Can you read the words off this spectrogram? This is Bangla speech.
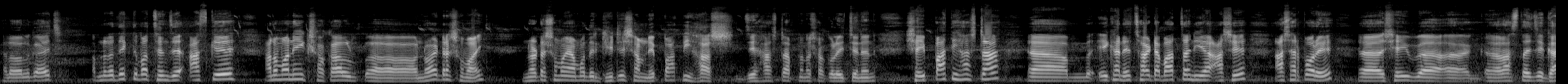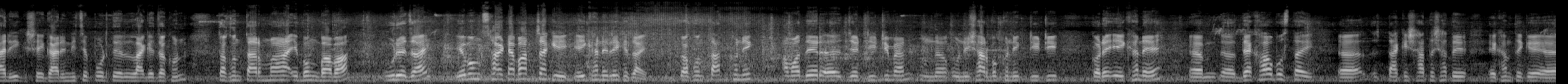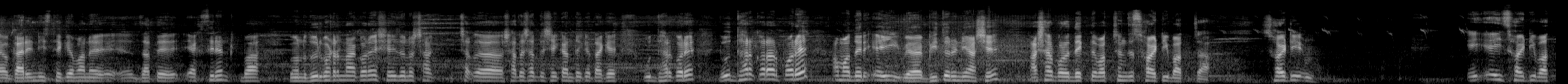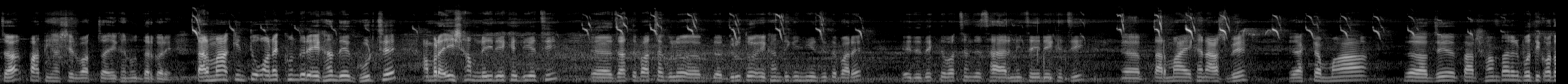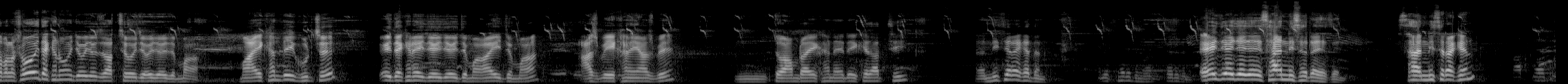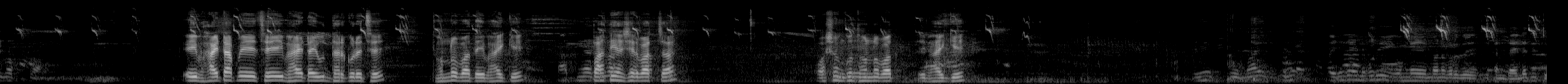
হ্যালো অল গাইজ আপনারা দেখতে পাচ্ছেন যে আজকে আনুমানিক সকাল নয়টার সময় নয়টার সময় আমাদের ঘেটের সামনে পাতি হাঁস, যে হাঁসটা আপনারা সকলেই চেনেন, সেই পাতি হাঁসটা এখানে ছয়টা বাচ্চা নিয়ে আসে, আসার পরে সেই রাস্তায় যে গাড়ি, সেই গাড়ির নিচে পড়তে লাগে যখন, তখন তার মা এবং বাবা উড়ে যায় এবং ছয়টা বাচ্চাকে এইখানে রেখে যায়। তখন তাৎক্ষণিক আমাদের যে ডিউটি ম্যান উনি সার্বক্ষণিক ডিউটি করে এইখানে দেখা অবস্থায় তাকে সাথে সাথে এখান থেকে গাড়ির নিচ থেকে মানে যাতে অ্যাক্সিডেন্ট বা কোনো দুর্ঘটনা না করে, সেই জন্য সাথে সাথে সেখান থেকে তাকে উদ্ধার করে। উদ্ধার করার পরে আমাদের এই ভিতরে নিয়ে আসে। আসার পরে দেখতে পাচ্ছেন যে ছয়টি বাচ্চা। ছয়টি এই এই ছয়টি বাচ্চা, পাতিহাসের বাচ্চা এখানে উদ্ধার করে। তার মা কিন্তু অনেকক্ষণ ধরে এখান দিয়ে ঘুরছে। আমরা এই সামনেই রেখে দিয়েছি যাতে বাচ্চাগুলো দ্রুত এখান থেকে নিয়ে যেতে পারে। এই যে দেখতে পাচ্ছেন যে ছায়ার নিচেই রেখেছি তার মা এখানে আসবে। একটা মা যে তার সন্তানের প্রতি কথা বলা, ওই দেখেন, ওই যে ওই যে যাচ্ছে, ওই যে ওই যে ওই যে মা। মা এখান থেকেই ঘুরছে। এই দেখেন, এই যে এই যে এই যে মা, এই যে মা আসবে এখানে আসবে। তো আমরা এখানে রেখে যাচ্ছি। নিচে রেখে দেন এই যে এই যে এই নিচে রেখেছেন ছায়ার নিচে রাখেন এই ভাইটা পেয়েছে এই ভাইটাই উদ্ধার করেছে ধন্যবাদ এই ভাইকে পাতিহাসের বাচ্চা অসংখ্য ধন্যবাদ এই ভাইকে মনে করে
